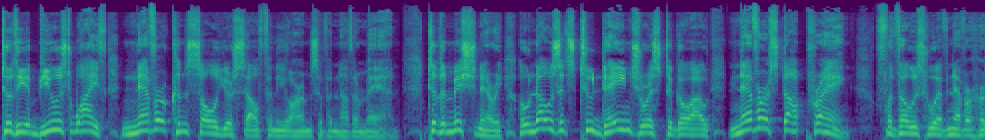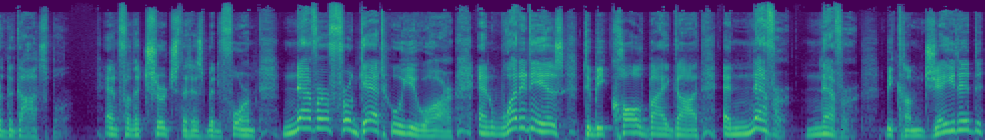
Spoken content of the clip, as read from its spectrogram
To the abused wife, never console yourself in the arms of another man. To the missionary who knows it's too dangerous to go out, never stop praying for those who have never heard the gospel. And for the church that has been formed, never forget who you are and what it is to be called by God, and never, never become jaded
